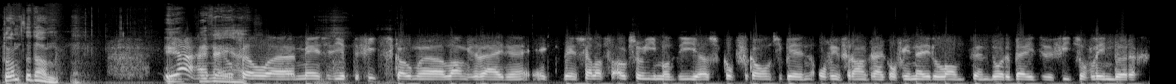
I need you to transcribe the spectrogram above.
klanten dan. Ja, en heel veel mensen die op de fiets komen langsrijden. Ik ben zelf ook zo iemand die als ik op vakantie ben, of in Frankrijk of in Nederland, en door de Betuwe fiets of Limburg,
